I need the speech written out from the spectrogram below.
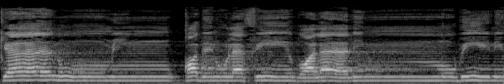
كانوا من قبل لفي ضلال مبين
